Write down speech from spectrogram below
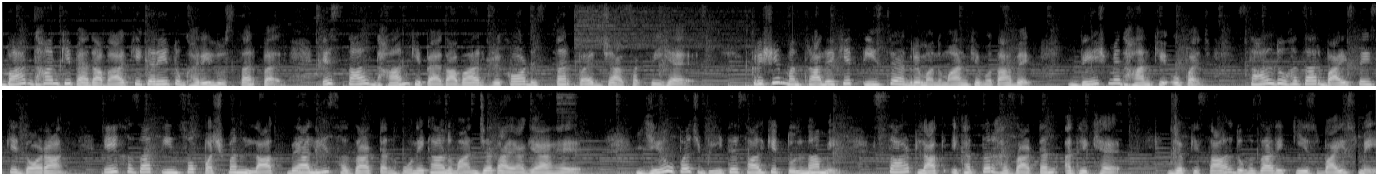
बात धान की पैदावार की करें तो घरेलू स्तर पर इस साल धान की पैदावार रिकॉर्ड स्तर पर जा सकती है। कृषि मंत्रालय के तीसरे अग्रिम अनुमान के मुताबिक देश में धान की उपज साल 2022-23 के दौरान 1,355 लाख बयालीस हज़ार टन होने का अनुमान जताया गया है। ये उपज बीते साल की तुलना में 60 लाख इकहत्तर हज़ार टन अधिक है जबकि साल 2021-22 में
